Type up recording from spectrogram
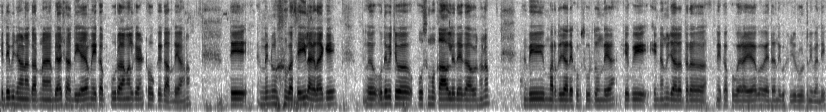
ਕਿਤੇ ਵੀ ਜਾਣਾ ਕਰਨਾ ਹੈ, ਵਿਆਹ ਸ਼ਾਦੀ ਹੈ ਜਾਂ ਮੇਕਅਪ ਪੂਰਾ ਮਤਲਬ ਕਹਿਣ ਠੋਕ ਕੇ ਕਰਦੇ ਆ, ਹਨਾ। ਤੇ ਮੈਨੂੰ ਬਸ ਇਹੀ ਲੱਗਦਾ ਕਿ ਉਹਦੇ ਵਿੱਚ ਉਸ ਮੁਕਾਬਲੇ ਦੇ ਕਾਬਲ ਹਨਾ, ਵੀ ਮਰਦ ਜ਼ਿਆਦਾ ਖੂਬਸੂਰਤ ਹੁੰਦੇ ਆ, ਕਿਉਂਕਿ ਇਹਨਾਂ ਨੂੰ ਜ਼ਿਆਦਾਤਰ ਮੇਕਅਪ ਵਗੈਰਾ ਜਾਂ ਕੋਈ ਇਦਾਂ ਦੀ ਕੁਝ ਜ਼ਰੂਰਤ ਨਹੀਂ ਪੈਂਦੀ।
